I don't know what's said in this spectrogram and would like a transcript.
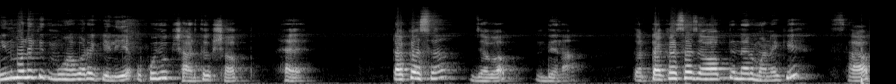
নিম্নলিখিত मुहावरे কে লিয়ে उपयुक्त সার্থক শব্দ হ্যাঁ টাকাসা জবাব দেনা। তো টাকাসা জবাব দেনার মানে কি? সাফ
